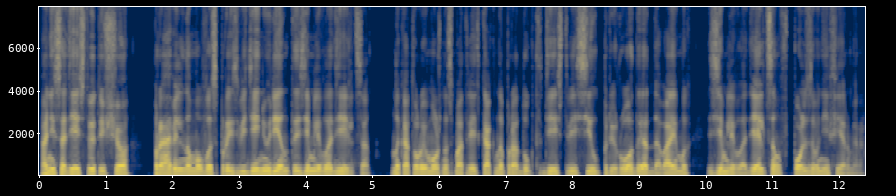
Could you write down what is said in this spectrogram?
они содействуют еще правильному воспроизведению ренты землевладельца, на которую можно смотреть как на продукт действия сил природы, отдаваемых землевладельцам в пользование фермера.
